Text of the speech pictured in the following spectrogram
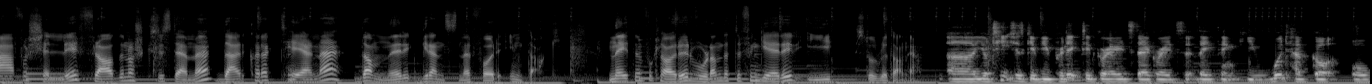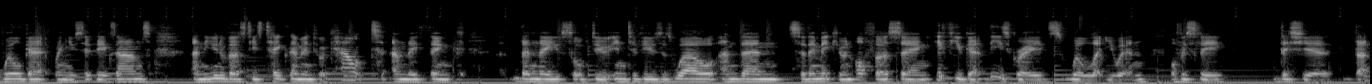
er forskjellig fra det norske systemet, der karakterene danner grensene for inntak. Nathan forklarer hvordan dette fungerer i Storbritannia. Uh, your teachers give you predicted grades, they're grades that they think you would have got or will get when you sit the exams, and the universities take them into account and they think then they sort of do interviews as well and then so they make you an offer saying if you get these grades we'll let you in obviously this year that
